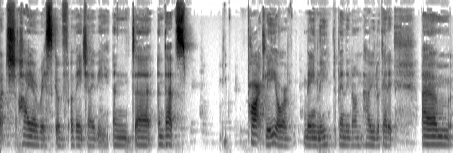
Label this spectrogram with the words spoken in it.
much higher risk of, of HIV, and and that's partly or mainly, depending on how you look at it, um,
